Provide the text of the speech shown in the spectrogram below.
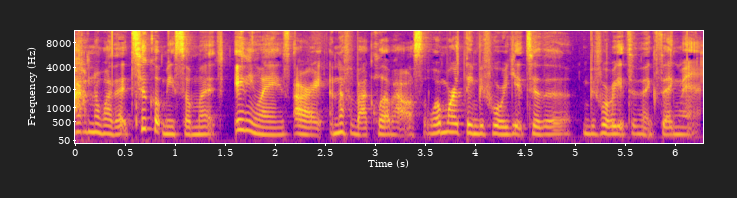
I don't know why that tickled me so much. Anyways, all right, enough about Clubhouse. One more thing before we get to the before we get to the next segment.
